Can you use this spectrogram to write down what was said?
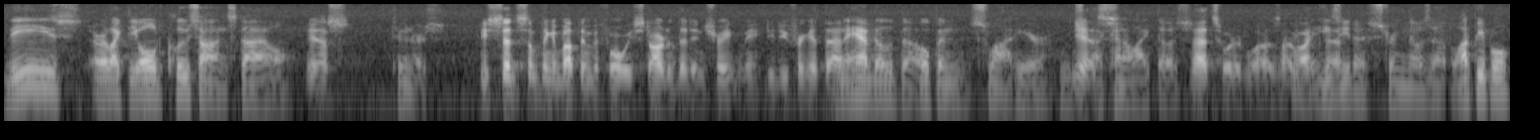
These are like the old Kluson style yes. tuners. You said something about them before we started that intrigued me. Did you forget that? And they have the, the open slot here, which Yes. I kind of like those. That's what it was. I They're like easy that. to string those up. A lot of people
